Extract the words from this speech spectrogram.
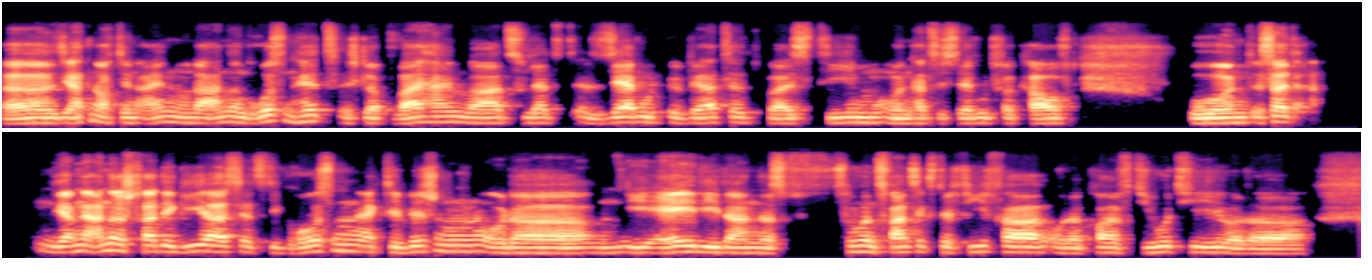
Äh, sie hatten auch den einen oder anderen großen Hit. Ich glaube, Weilheim war zuletzt sehr gut bewertet bei Steam und hat sich sehr gut verkauft. Und ist halt, die haben eine andere Strategie als jetzt die großen Activision oder EA, die dann das 25. FIFA oder Call of Duty oder äh,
